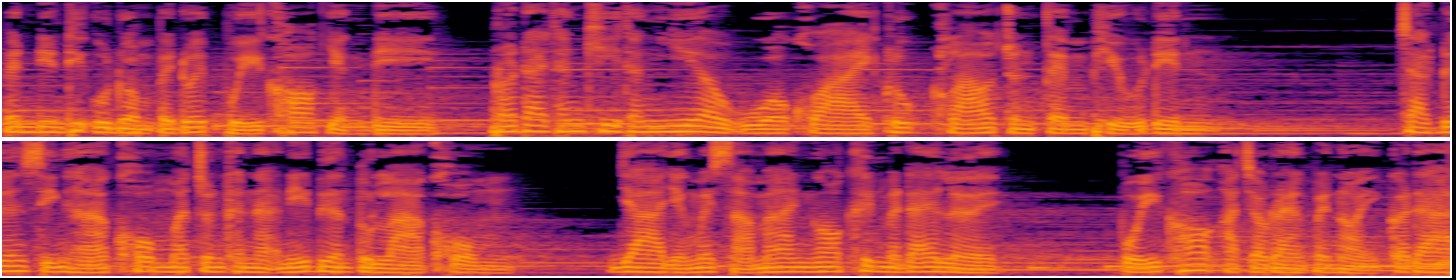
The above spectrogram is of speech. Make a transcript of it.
เป็นดินที่อุดมไปด้วยปุ๋ยคอกอย่างดี เพราะได้ทั้งขี้ทั้งเยี่ยววัวควายคลุกเคล้าจนเต็มผิวดิน จากเดือนสิงหาคมมาจนขณะนี้เดือนตุลาคมหญ้ายังไม่สามารถงอกขึ้นมาได้เลย ปุ๋ยคอกอาจจะแรงไปหน่อยก็ได้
